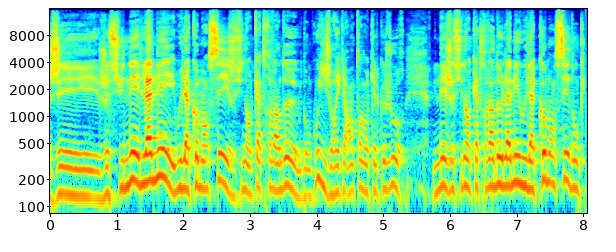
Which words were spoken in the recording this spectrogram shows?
Je suis né l'année où il a commencé. Je suis né en 82, donc oui, j'aurai 40 ans dans quelques jours. Mais je suis né en 82, l'année où il a commencé. Donc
